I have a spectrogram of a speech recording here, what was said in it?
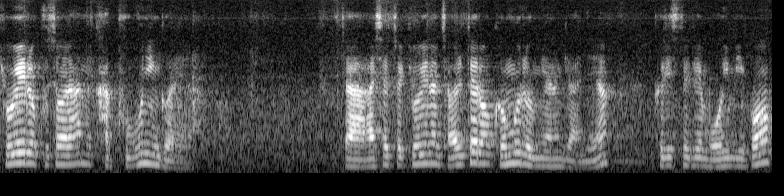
교회를 구성을 하는 각 부분인 거예요. 자, 아셨죠? 교회는 절대로 건물을 의미하는 게 아니에요. 그리스도의 모임이고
